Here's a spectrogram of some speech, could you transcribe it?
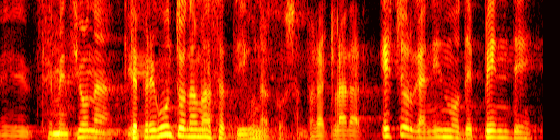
eh, se menciona que... Te pregunto nada más a ti una cosa, para aclarar. ¿Este organismo depende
